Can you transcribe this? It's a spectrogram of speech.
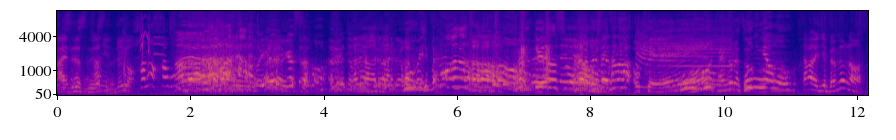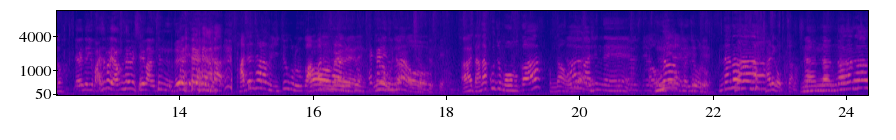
아니 늦었어 늦었어. 아, 뭐 이겼어, 이겼어. 이겼다. 보고 싶어. 화가 났어. 왜 늦게 일어났어? 하나, 둘, 셋, 하나. 오케이. 잘 노렸어 운명호. 잠깐 이제 몇 명 남았어? 야 근데 이거 마지막 남은 사람이 제일 많겠는데? 받은 사람은 이쪽으로 오고 안 받은 사람은 좀 헷갈리는구나. 어. 아, 나나콘 좀 먹어볼까? 건강 아? 맛있네. 나 저쪽으로. 나나. 자리가 없잖아. 나나나나나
